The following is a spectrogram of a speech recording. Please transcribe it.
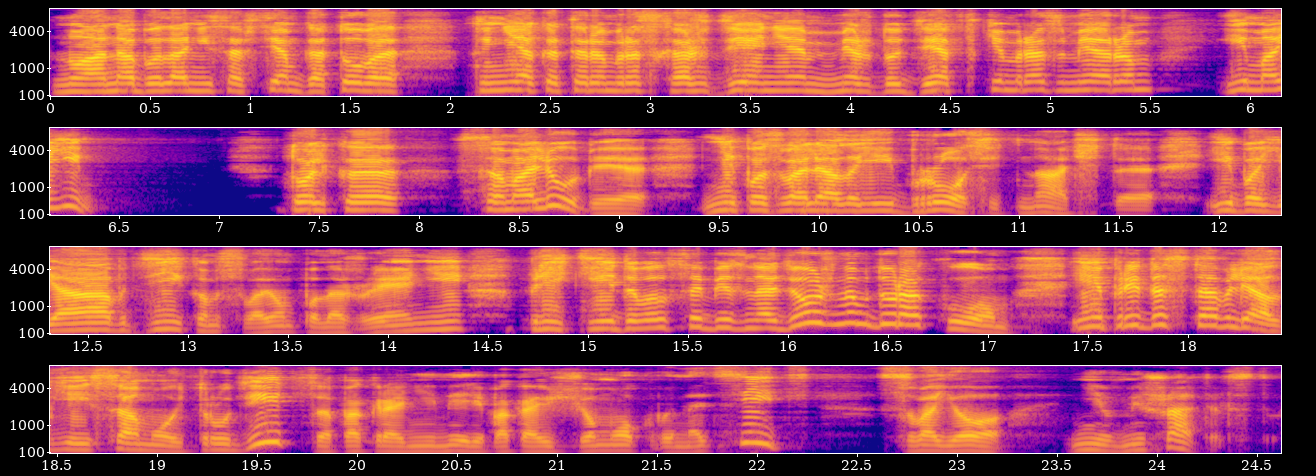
но она была не совсем готова к некоторым расхождениям между детским размером и моим. Только самолюбие не позволяло ей бросить начатое, ибо я в диком своем положении прикидывался безнадежным дураком и предоставлял ей самой трудиться, по крайней мере, пока еще мог выносить, свое невмешательство.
